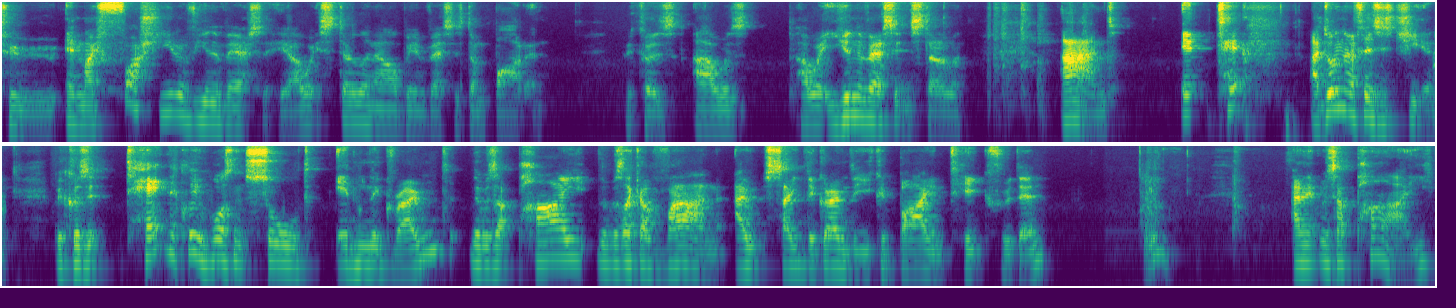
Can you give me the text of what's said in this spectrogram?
to in my first year of university. I went to Stirling Albion versus Dumbarton because I was I went to university in Stirling, and it. Te- I don't know if this is cheating because it technically wasn't sold in the ground. There was a pie. There was like a van outside the ground that you could buy and take food in, Ooh. and it was a pie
